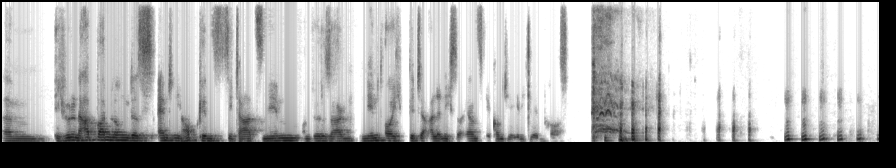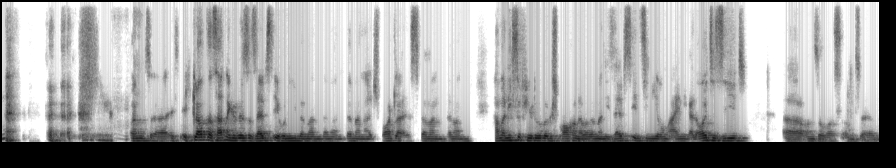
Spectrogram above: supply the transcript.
Ähm, ich würde eine Abwandlung des Anthony Hopkins Zitats nehmen und würde sagen, nehmt euch bitte alle nicht so ernst, ihr kommt hier eh nicht lebend raus. Und äh, ich, ich glaube, das hat eine gewisse Selbstironie, wenn man, wenn man, wenn man halt Sportler ist. Wenn man, wenn man, haben wir nicht so viel drüber gesprochen, aber wenn man die Selbstinszenierung einiger Leute sieht äh, und sowas. Und äh,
